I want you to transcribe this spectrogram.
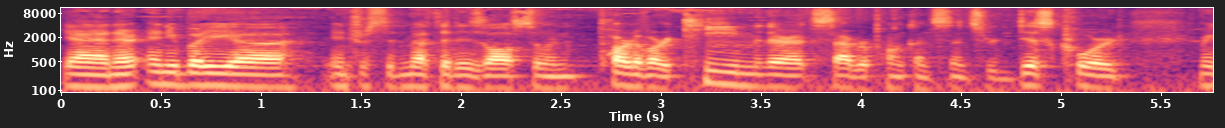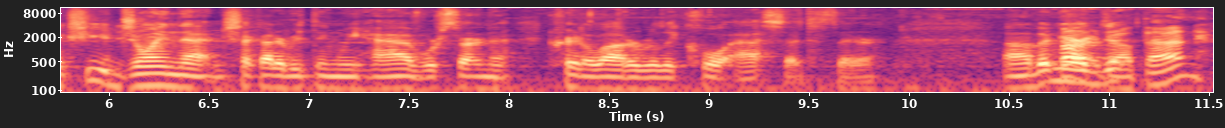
Yeah, and anybody uh, interested, Method is also in part of our team there at Cyberpunk Uncensored Discord. Make sure you join that and check out everything we have. We're starting to create a lot of really cool assets there. Uh, but Sorry no, about that.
